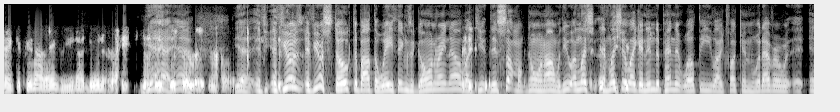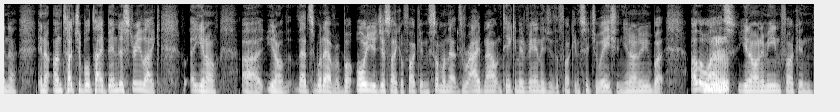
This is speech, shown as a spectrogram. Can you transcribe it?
think, if you're not angry, you're not doing it right. Yeah, yeah. right yeah. If if you're if you're stoked about the way things are going right now, like you, there's something going on with you. Unless unless you're like an independent, wealthy, like fucking whatever in a in an untouchable type industry, like uh, you know, uh, you know that's whatever. But or you're just like a fucking someone that's riding out and taking advantage of the fucking situation. You know what I mean? But otherwise, you know what I mean? Fucking.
